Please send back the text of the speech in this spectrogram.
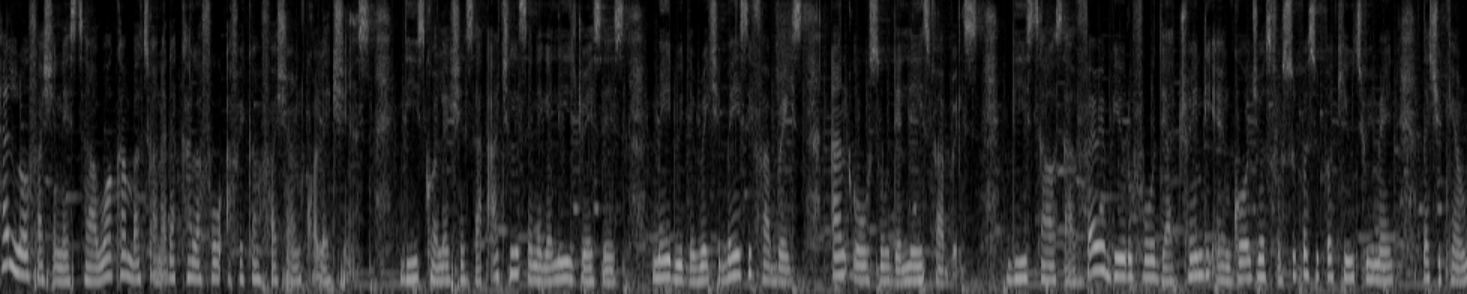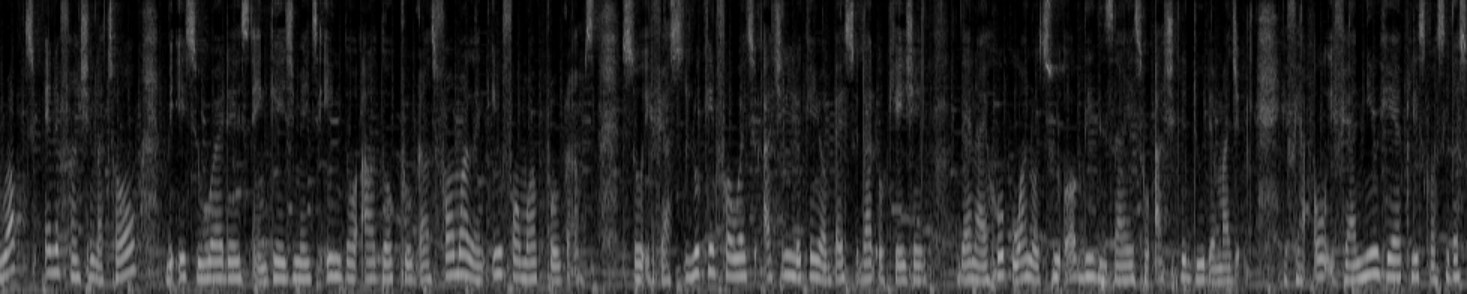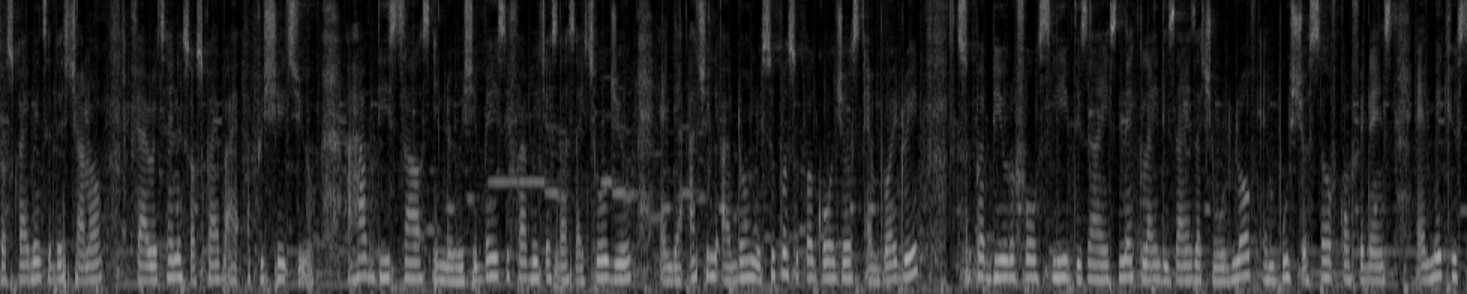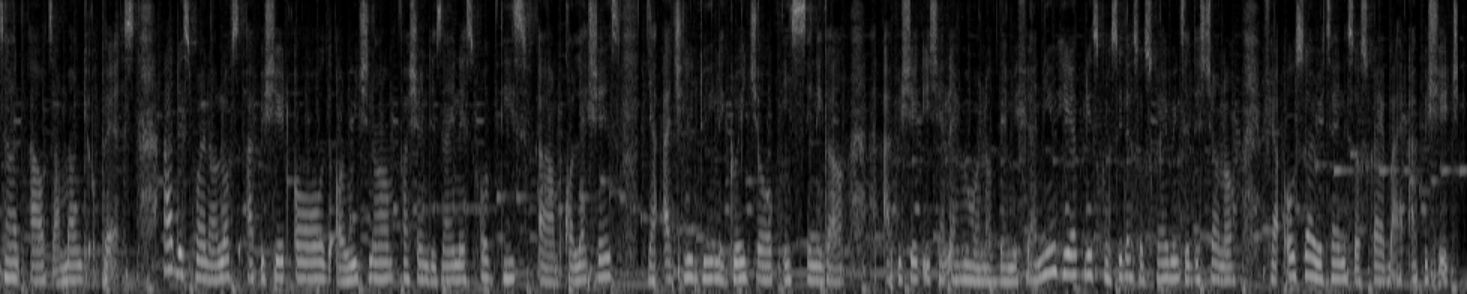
Hello fashionista, welcome back to another colorful African fashion collections. These collections are actually Senegalese dresses made with the rich bazin fabrics and also the lace fabrics. These styles are very beautiful, they are trendy and gorgeous for super super cute women that you can rock to any function at all, be it weddings, engagements, indoor, outdoor programs, formal and informal programs. So if you are looking forward to actually looking your best to that occasion then i hope one or two of these designs will actually do the magic if you are oh if you are new here please consider subscribing to this channel. If you are a returning subscriber appreciate you i have these styles in the richie bazin fabric just as i told you and they are actually adorned with super super gorgeous embroidery super beautiful sleeve designs neckline designs that you would love and boost your self-confidence and make you stand out among your peers. At this point, I'd love to appreciate all the original fashion designers of these um, collections. They are actually doing a great job in Senegal. I appreciate each and every one of them. If you are new here, please consider subscribing to this channel. If you are also a returning subscriber, I appreciate you.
